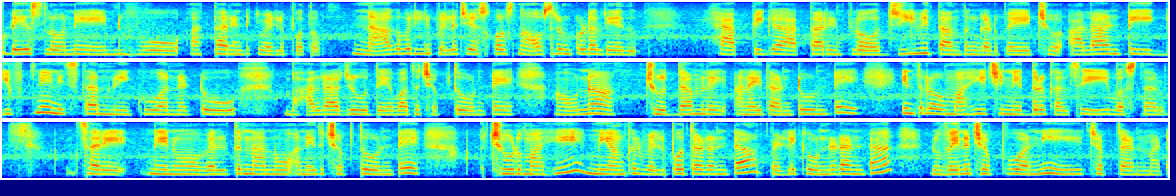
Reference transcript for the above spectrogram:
డేస్లోనే నువ్వు అత్తారింటికి వెళ్ళిపోతావు. నాగవల్లిని పెళ్ళి చేసుకోవాల్సిన అవసరం కూడా లేదు. హ్యాపీగా అత్తారింట్లో జీవితాంతం గడిపేయచ్చు. అలాంటి గిఫ్ట్ నేను ఇస్తాను నీకు అన్నట్టు బాలరాజు దేవత చెప్తూ ఉంటే అవునా చూద్దాంలే అని అయితే అంటూ ఉంటే ఇంతలో మహి చిన్నిద్దరు కలిసి వస్తారు. సరే నేను వెళ్తున్నాను అనేది చెప్తూ ఉంటే చూడు మహి మీ అంకుల్ వెళ్ళిపోతాడంట పెళ్ళికి ఉండడంట నువ్వైనా చెప్పు అని చెప్తాడనమాట.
